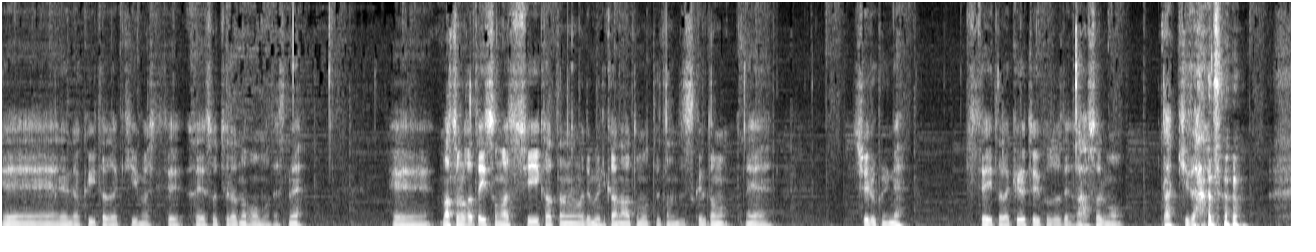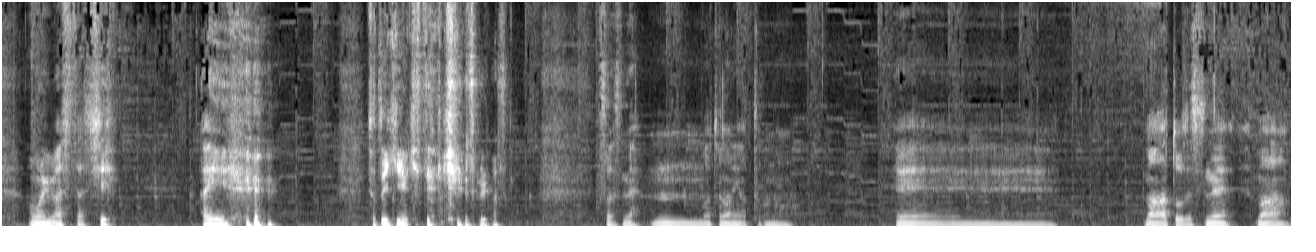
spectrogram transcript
えー連絡いただきまして、えーそちらの方もですね、えーまあ、その方忙しい方なので無理かなと思ってたんですけれども、えー収録にね、していただけるということで、あ、それもラッキーだなと 思いましたし、はい。ちょっと息が切れております。そうですね。うん、あと何があったかな。えー、まあ、あとですね、ま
